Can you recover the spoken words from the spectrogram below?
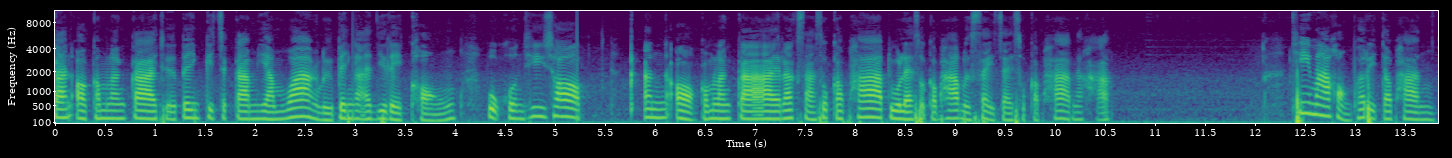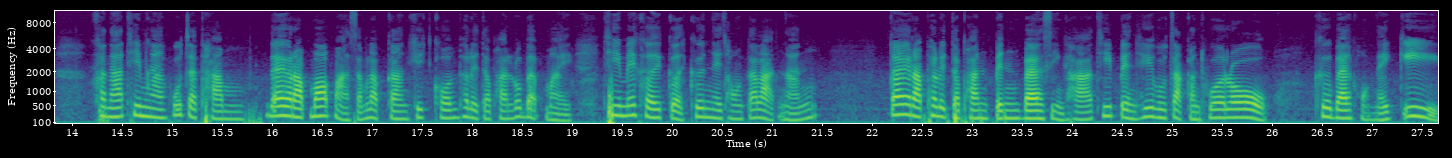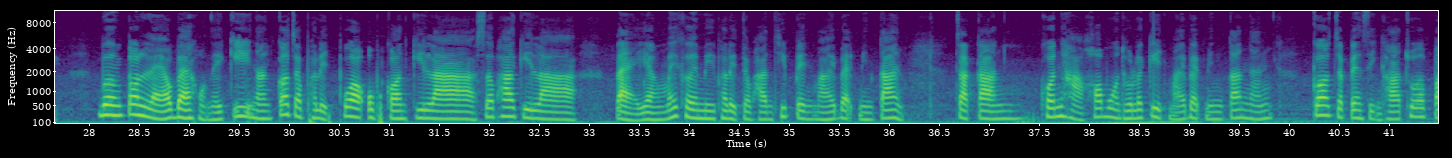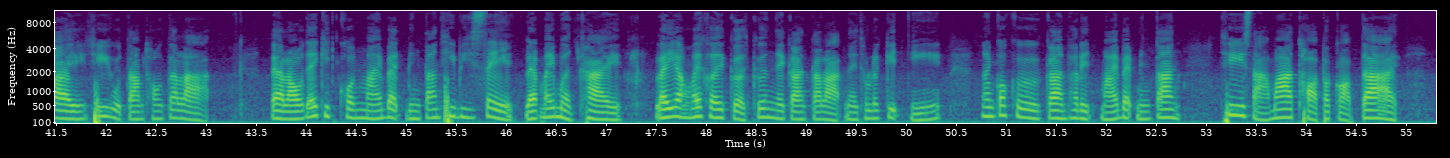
การออกกำลังกายถือเป็นกิจกรรมยามว่าง หรือเป็นงานอดิเรกของบุคคลที่ชอบ อันออกกำลังกายรักษาสุขภาพ ดูแลสุขภาพหรือใส่ใจสุขภาพนะคะ ที่มาของผลิตภัณฑ์ คณะทีมงานผู้จัดทำได้รับมอบหมายสำหรับการคิดค้นผลิตภัณฑ์รูปแบบใหม่ ที่ไม่เคยเกิดขึ้นในท้องตลาดนั้น ได้รับผลิตภัณฑ์เป็นแบรนด์สินค้าที่เป็นที่รู้จักกันทั่วโลก คือแบรนด์ของ n i กี้เบื้องต้นแล้วแบรนด์ของ n i กี้นั้นก็จะผลิตพวกอุปกรณ์กีฬา เสื้อผ้ากีฬา แต่ยังไม่เคยมีผลิตภัณฑ์ที่เป็นไม้แบดมินตัน จากการค้นหาข้อมูลธุรกิจไม้แบดมินตันนั้น ก็จะเป็นสินค้าทั่วไปที่อยู่ตามท้องตลาด แต่เราได้คิดค้นไม้แบดมินตันที่พิเศษและไม่เหมือนใคร และยังไม่เคยเกิดขึ้นในการตลาดในธุรกิจนี้ นั่นก็คือการผลิตไม้แบดมินตันที่สามารถถอดประกอบได้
